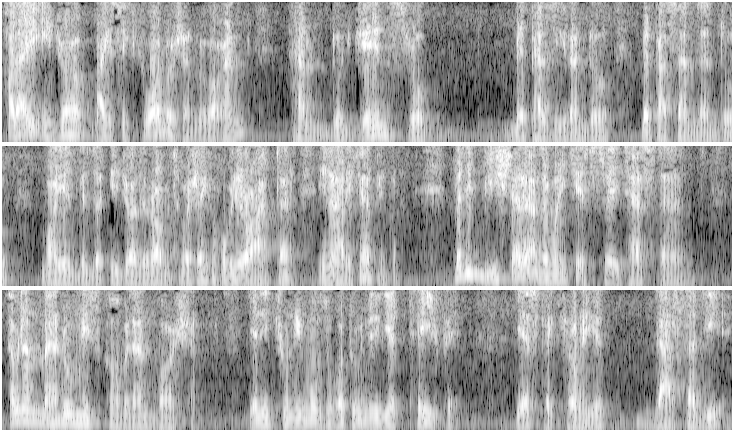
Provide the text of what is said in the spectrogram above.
حالا اینجا بایسکشوال باشن و واقعا هر دو جنس رو بپذیرند و بپسندند و مایل به ایجاد رابطه باشن که خب راحتتر اینا حرکت می‌کنن. ولی بیشتر آدمایی که استریت هستند اولا معلوم نیست کاملا باشن. یعنی چون این موضوع تو یه طیفه یه اسپکتروم یه درصدیه.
